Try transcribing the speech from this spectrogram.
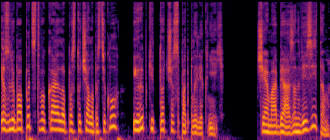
Из любопытства Кайла постучала по стеклу, и рыбки тотчас подплыли к ней. «Чем обязан визитом?»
